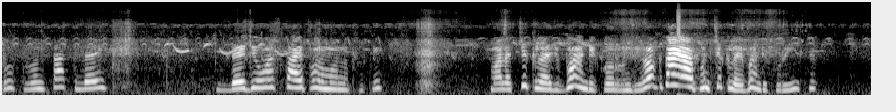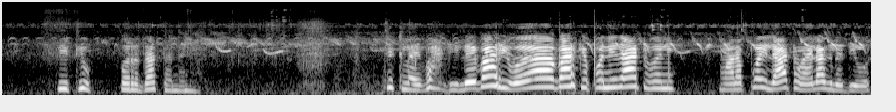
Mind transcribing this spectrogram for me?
रुटरून टाकलंय. लय दिवस ताय पण म्हणत होती मला चिखलाची भांडी करून दे. हो ताई आपण चिखलाची भांडी करू इथे. ही ठेव परत जाताना नाही भांडी लय भारी व बारक्यापणी आठवणी. मला पहिलं आठवायला लागलं दिवस.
